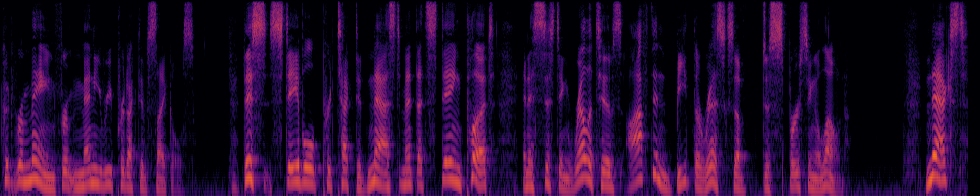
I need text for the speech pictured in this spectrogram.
could remain for many reproductive cycles. This stable, protected nest meant that staying put and assisting relatives often beat the risks of dispersing alone. Next,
